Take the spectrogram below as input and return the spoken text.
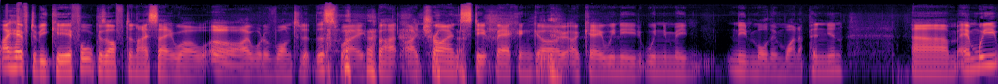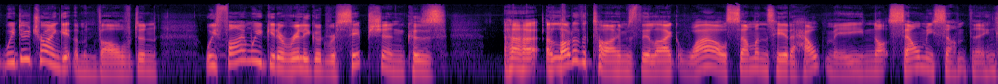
I have to be careful because often I say, "Well, oh, I would have wanted it this way," but I try and step back and go, "Okay, we need we need need more than one opinion." um, and we, we do try and get them involved and we find we get a really good reception because uh, a lot of the times they're like wow someone's here to help me not sell me something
